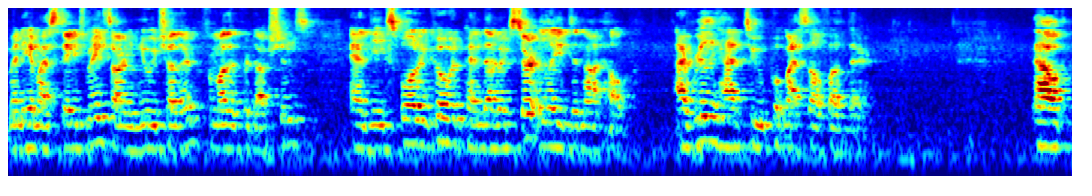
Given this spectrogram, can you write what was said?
Many of my stage mates already knew each other from other productions, and the exploding COVID pandemic certainly did not help. I really had to put myself out there. Now,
